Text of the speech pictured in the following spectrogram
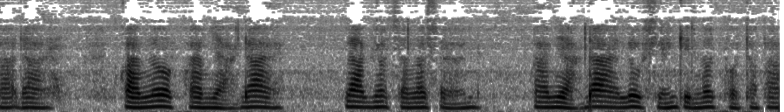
ฐะได้ ความโลภความอยากได้ลาบยศสรรเสริญ ความอยากได้รูปเสียงกลิ่นรสโผฏฐะ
